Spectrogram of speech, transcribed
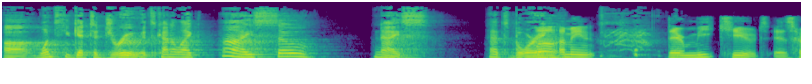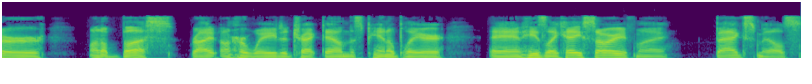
Uh, once you get to Drew, it's kind of like, oh, he's so nice. That's boring. Well, I mean, their meet cute is her on a bus, right, on her way to track down this piano player, and he's like, "Hey, sorry if my bag smells.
